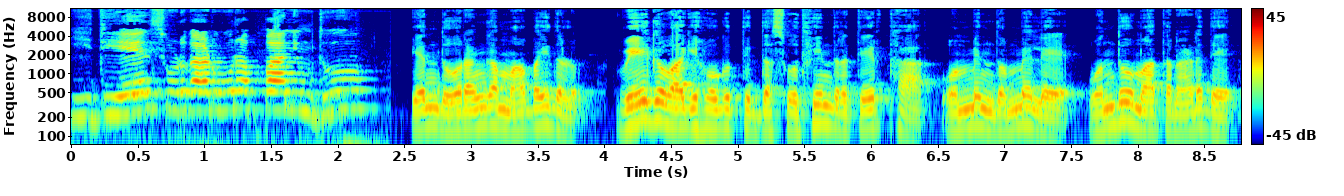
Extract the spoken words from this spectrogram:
ಇದೇನ್ ಸುಡ್ಗಾಡ್ ಊರಪ್ಪ ನಿಮ್ದು? ಎಂದು ರಂಗಮ್ಮ ಬೈದಳು. ವೇಗವಾಗಿ ಹೋಗುತ್ತಿದ್ದ ಸುಧೀಂದ್ರ ತೀರ್ಥ ಒಮ್ಮಿಂದೊಮ್ಮೆಲೆ ಒಂದೂ ಮಾತನಾಡದೆ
